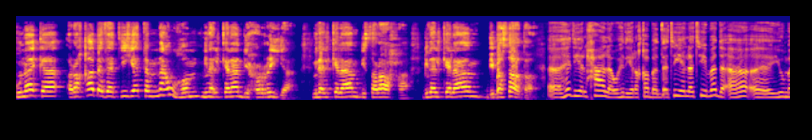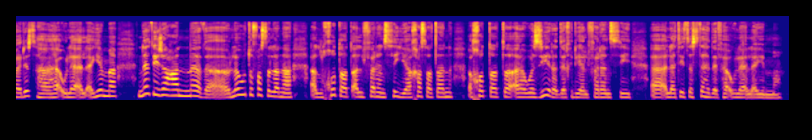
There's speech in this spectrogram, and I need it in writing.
هناك رقابة ذاتية تمنعهم من الكلام بحرية، من الكلام بصراحة، من الكلام ببساطة. آه هذه الحالة وهذه الرقابة الذاتية التي بدأ آه يمارسها هؤلاء الأئمة ناتجة عن ماذا؟ لو تفصل لنا الخطط الفرنسية خاصة خطة وزير الداخلية الفرنسي آه التي تستهدف هؤلاء الأئمة.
